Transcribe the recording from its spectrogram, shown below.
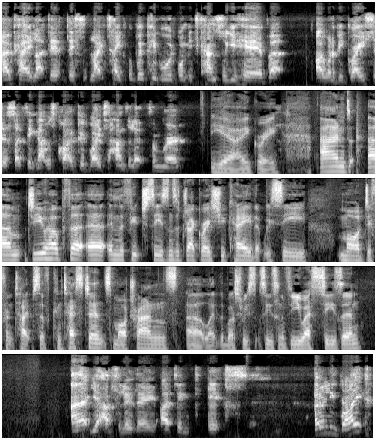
okay, like this, this like take people would want me to cancel you here, but I want to be gracious. I think that was quite a good way to handle it from Rue. Yeah, I agree. And um, do you hope that uh, in the future seasons of Drag Race UK that we see more different types of contestants, more trans, uh, like the most recent season of the US season? Uh, yeah, absolutely. I think it's only right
